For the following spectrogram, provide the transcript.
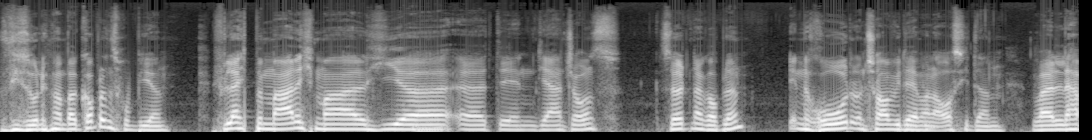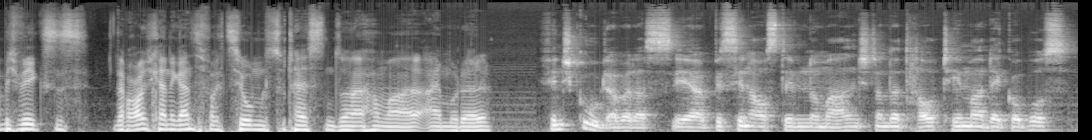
wieso nicht mal bei Goblins probieren? Vielleicht bemale ich mal hier äh, den Diana Jones Söldner-Goblin in Rot und schau, wie der mal aussieht dann. Weil da habe ich wenigstens, da brauche ich keine ganze Fraktion, um das zu testen, sondern einfach mal ein Modell. Finde ich gut, aber das ja ein bisschen aus dem normalen Standard-Hautthema der Gobos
